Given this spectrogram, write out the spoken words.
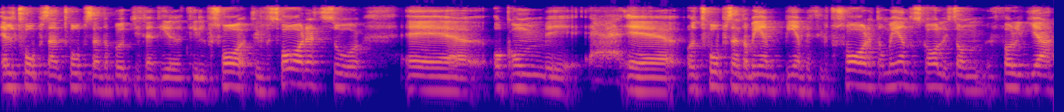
eller 2% 2% av budgeten till, till, försvar, till försvaret så Eh, och om eh, eh och 2% av BNP till försvaret, om vi ändå ska liksom följa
